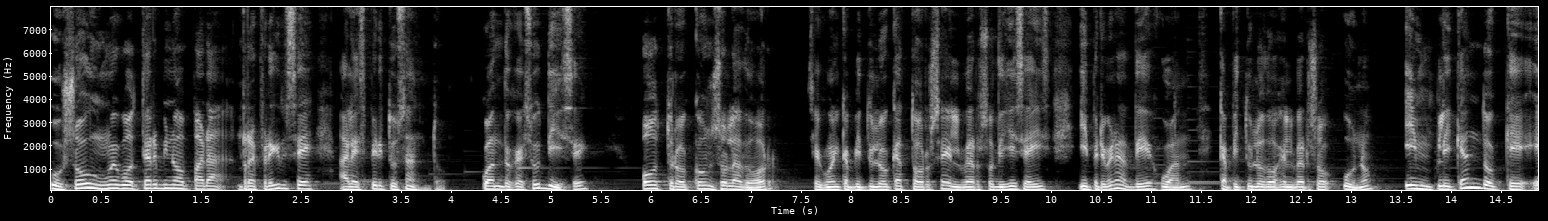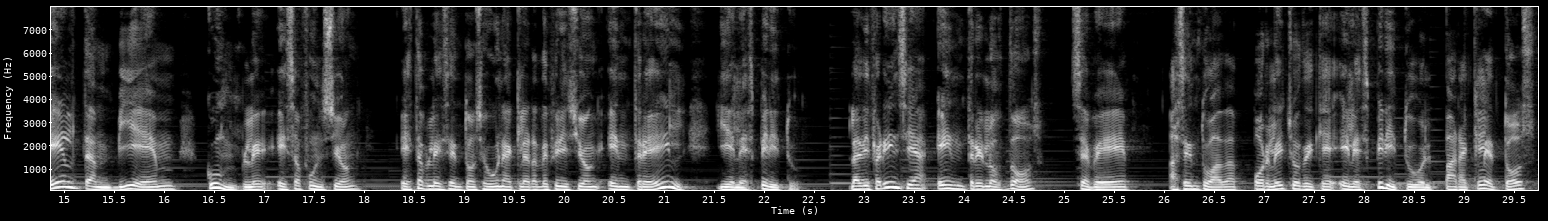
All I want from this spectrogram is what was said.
usó un nuevo término para referirse al Espíritu Santo. Cuando Jesús dice, otro consolador, según el capítulo 14, el verso 16, y primera de Juan, capítulo 2, el verso 1, implicando que Él también cumple esa función, establece entonces una clara definición entre Él y el Espíritu. La diferencia entre los dos se ve acentuada por el hecho de que el Espíritu, el Paracletos,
